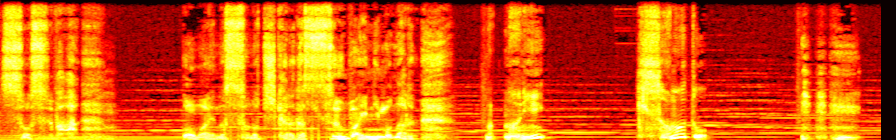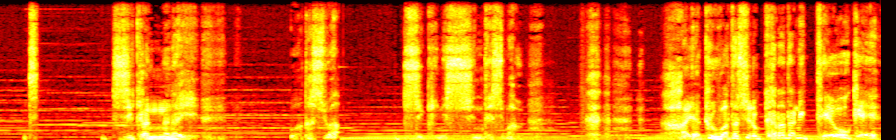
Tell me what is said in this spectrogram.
そうすればお前のその力が数倍にもなる。な何？貴様と？時間がない。私はじきに死んでしまう。早く私の体に手を置け。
